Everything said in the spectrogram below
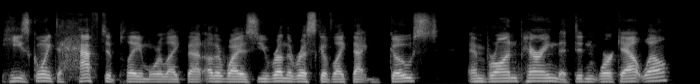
He's going to have to play more like that. Otherwise, you run the risk of like that Ghost and Braun pairing that didn't work out well,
